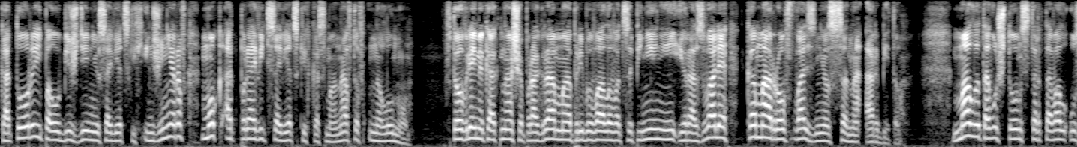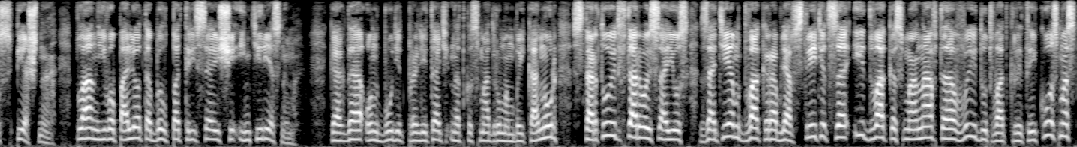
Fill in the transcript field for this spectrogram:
который, по убеждению советских инженеров, мог отправить советских космонавтов на Луну. В то время как наша программа пребывала в оцепенении и развале, Комаров вознесся на орбиту. Мало того, что он стартовал успешно, план его полета был потрясающе интересным. Когда он будет пролетать над космодромом Байконур, стартует второй «Союз», затем два корабля встретятся, и два космонавта выйдут в открытый космос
